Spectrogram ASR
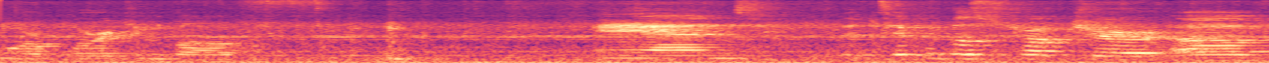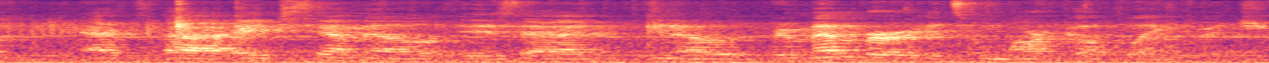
more work involved. And the typical structure of uh, HTML is that, you know, remember it's a markup language,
